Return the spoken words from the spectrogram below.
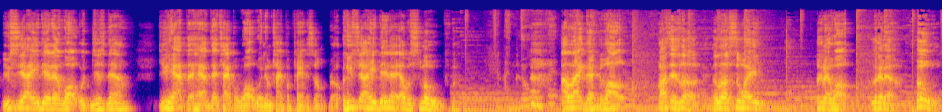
you see how he did that walk with just now? You have to have that type of walk with them type of pants on, bro. You see how he did that? That was smooth. I, I like that walk. Watch this, look. A little sway. Look at that walk. Look at that. Boom.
